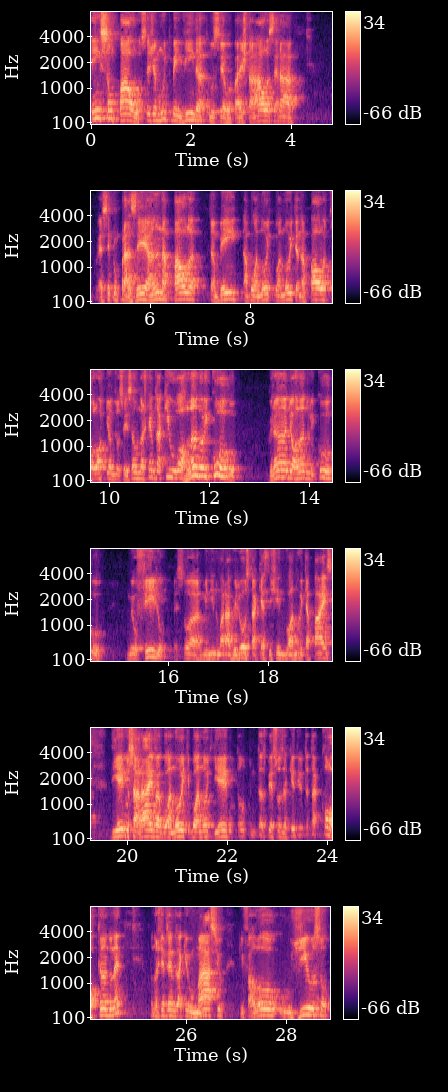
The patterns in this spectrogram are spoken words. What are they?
em São Paulo. Seja muito bem-vinda, Lucielma, para esta aula. Será é sempre um prazer. A Ana Paula também. A boa noite, boa noite, Ana Paula. Coloque onde vocês são. Nós temos aqui o Orlando Licurgo. Grande Orlando Licurgo, meu filho, pessoa, menino maravilhoso, está aqui assistindo. Boa noite, a paz. Diego Saraiva, boa noite, boa noite, Diego. Então, muitas pessoas aqui, eu está colocando, né? Então, nós tivemos aqui o Márcio, que falou, o Gilson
